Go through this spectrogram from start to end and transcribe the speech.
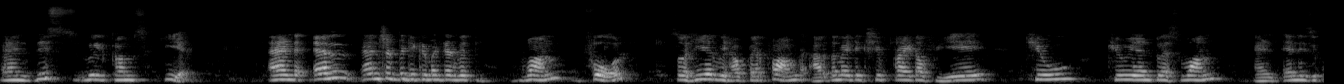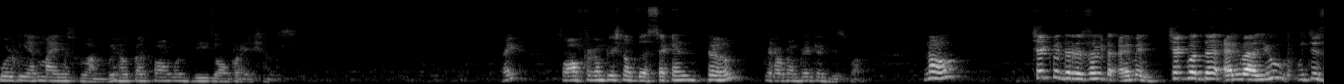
and this will comes here. And n n should be decremented with 1 4 so here we have performed arithmetic shift right of a q qn plus 1 and n is equal to n minus 1 we have performed these operations. Right? So after completion of the second term we have completed this one. Now check with the result i mean check with the n value which is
